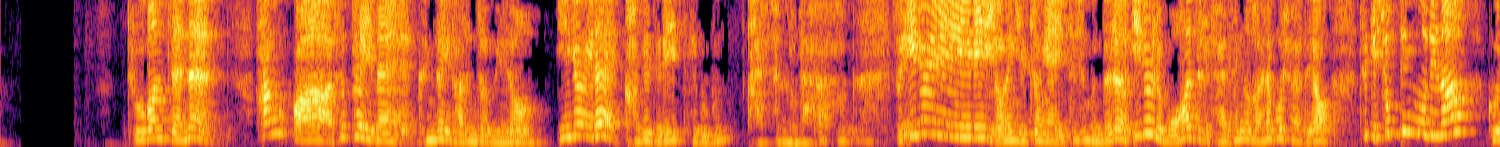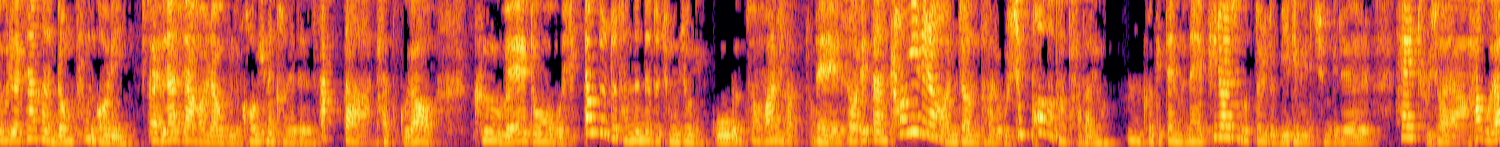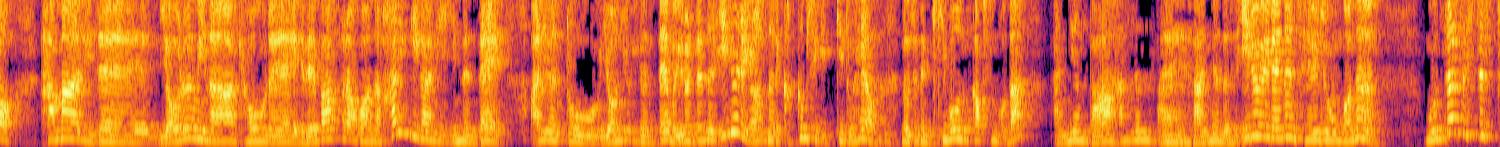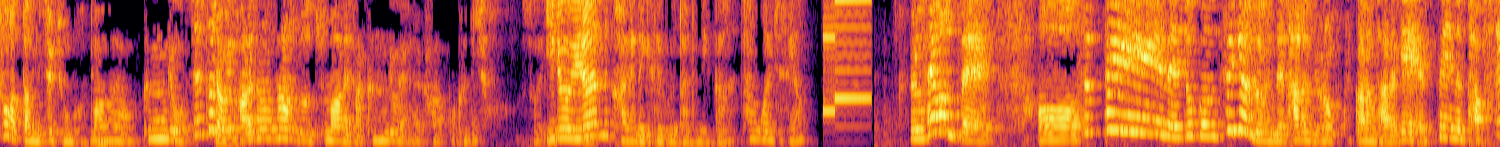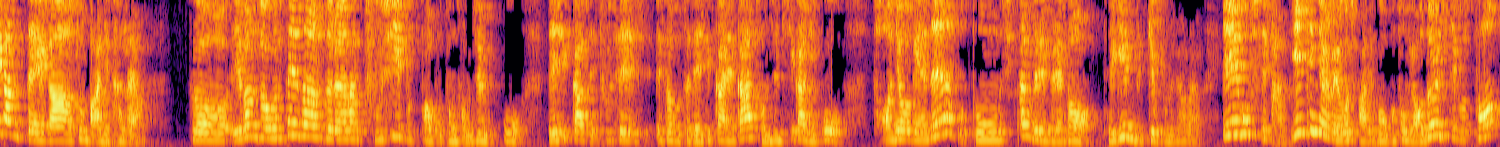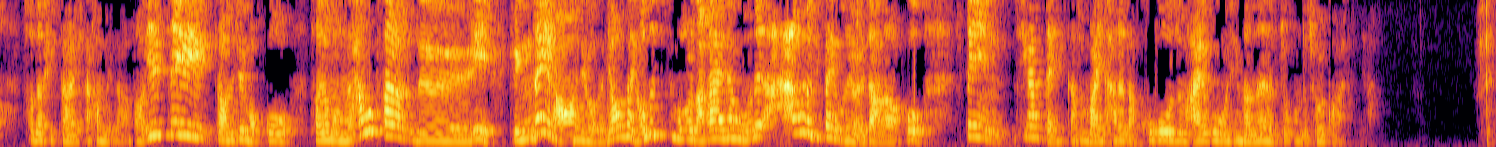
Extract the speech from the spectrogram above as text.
두 번째는 한국과 스페인의 굉장히 다른 점이에요. 일요일에 가게들이 대부분 닫습니다. 맞습니다. 그래서 일요일이 여행 일정에 있으신 분들은 일요일에 뭐 하지를 잘 생각을 해보셔야 돼요. 특히 쇼핑몰이나 그 우리가 생각하는 명품 거리, 네. 그라시아 거리라고 불리는 거기는 가게들은 싹 다 닫고요. 그 외에도 뭐 식당들도 닫는 데도 종종 있고. 그렇죠. 많이 닫죠. 네, 그래서 일단 평일이랑 완전 다르고 슈퍼도 다 닫아요. 음. 그렇기 때문에 필요하신 것들도 미리미리 준비를 해 두셔야 하고요. 다만 이제 여름이나 겨울에 레바스라고 하는 할인 기간이 있는데 아니면 또 연휴 기간 때 뭐 이럴 때는 일요일에 여는 날이 가끔씩 있기도 해요. 근데 어쨌든 기본 값은 뭐다? 안 연다. 닫는다. 네, 그래서 안 연다. 그래서 일요일에는 제일 좋은 거는 몬살트 시제스 투어 갔다 오는 게 제일 좋은 것 같아요. 맞아요. 근교. 실제로 여기 바르셀로나 사람도 주말에 다 근교 여행을 가거든요. 그렇죠. 그래서 일요일은 가게들이 대부분 닫으니까 참고해주세요. 그리고 세 번째, 어, 스페인의 조금 특이한 점인데 다른 유럽 국가랑 다르게 스페인은 밥 시간대가 좀 많이 달라요. 그래서 일반적으로 스페인 사람들은 한 2시부터 보통 점심 먹고 4시까지, 2시에서부터 4시까지가 점심 시간이고 저녁에는 보통 식당들이 그래서 되게 늦게 문을 열어요. 7시 반, 일찍 열면 7시 반이고 보통 8시부터 저녁 식당을 시작합니다. 그래서 일찍 점심 먹고 저녁 먹는 한국 사람들이 굉장히 당황하시거든요. 항상 6시쯤 먹으러 나가야지 하고 오늘 아무런 식당이 문을 열지 않아갖고 스페인 시간대가 좀 많이 다르다. 그거 좀 알고 오시면은 조금 더 좋을 것 같습니다.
